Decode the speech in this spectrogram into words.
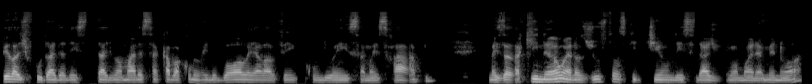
pela dificuldade da densidade mamária você acaba comendo bola e ela vem com doença mais rápido, mas aqui não, eram justo as que tinham densidade mamária menor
